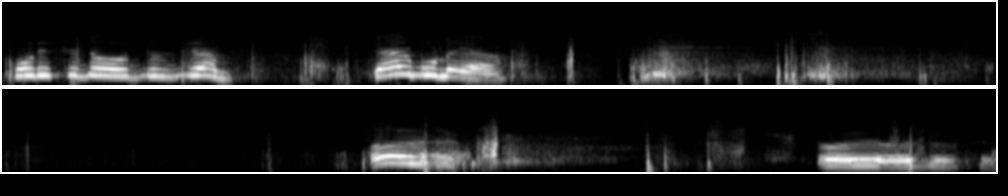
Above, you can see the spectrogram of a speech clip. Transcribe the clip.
Polisi de öldüreceğim. Gel buraya. Öl. Öyle öldürsün.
